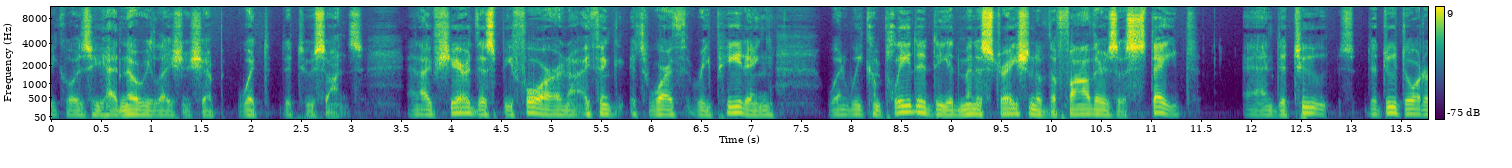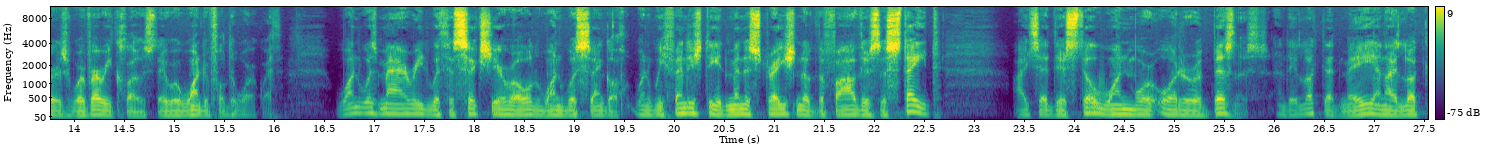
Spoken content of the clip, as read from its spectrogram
because he had no relationship with the two sons. And I've shared this before, and I think it's worth repeating. When we completed the administration of the father's estate, and the two the two daughters were very close. They were wonderful to work with. One was married with a six year old. One was single. When we finished the administration of the father's estate, I said, "There's still one more order of business." And they looked at me, and I look.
